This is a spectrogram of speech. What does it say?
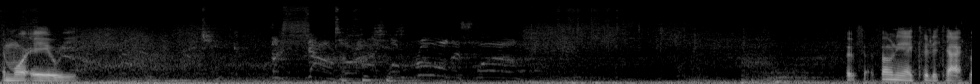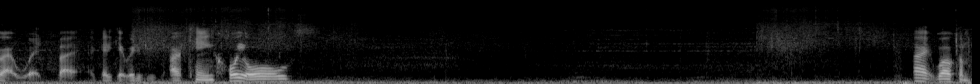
And more AoE. If, if only I could attack her, I would. But I gotta get rid of these arcane coils. Alright, welcome.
